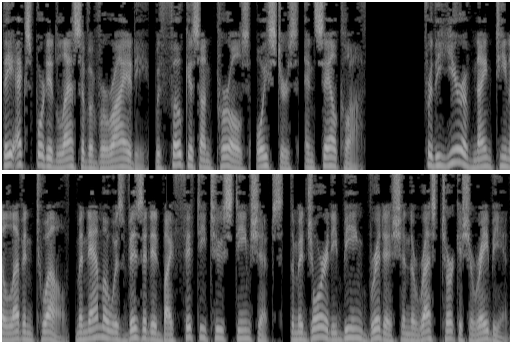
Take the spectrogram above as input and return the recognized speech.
They exported less of a variety, with focus on pearls, oysters, and sailcloth. For the year of 1911–12, Manama was visited by 52 steamships, the majority being British and the rest Turkish-Arabian.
